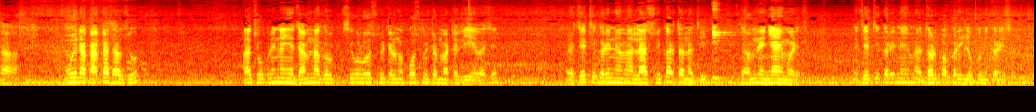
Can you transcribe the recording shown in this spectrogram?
હા. હું એના કાકા થાવ છું. આ છોકરીને અહીંયા જામનગર સિવિલ હોસ્પિટલમાં હોસ્પિટલ માટે લઈ આવ્યા છે. જેથી કરીને અમે લાશ સ્વીકારતા નથી કે અમને ન્યાય મળે. ને જેથી કરીને અમે ધરપકડ એ લોકોની કરી શકીએ.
